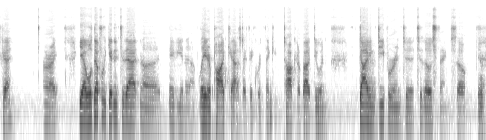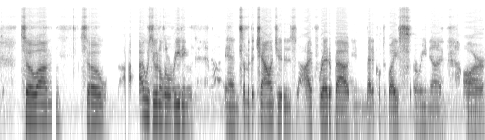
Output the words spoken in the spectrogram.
Okay. All right. Yeah, we'll definitely get into that uh, maybe in a later podcast. I think we're thinking, talking about doing, diving deeper into to those things. So, yeah. so, um, so I was doing a little reading, and some of the challenges I've read about in medical device arena are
